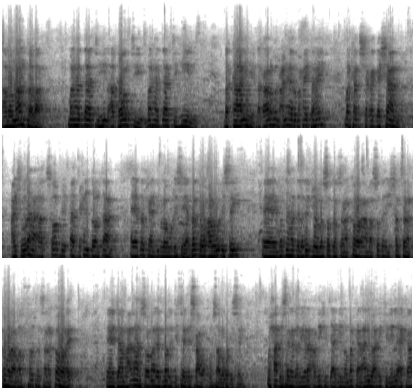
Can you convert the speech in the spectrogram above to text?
ama maantaba mar haddaad tihiin aqoontii mar haddaad tihiin dhaqaalihii dhaqaaluhu macnaheedu maxay tahay? Markaad shaqo gashaan canshuuraha aad soo aada bixin doontaan ayaa dalkan dib loogu dhisaya dalka waxaa lagu dhisay muddo hadda laga joogo soddon sano ka hor ama soddon iyo shan sano ka hor ama afartan sano ka hore jaamacadaha soomaaliyeed mara jirteen iskaa waxquusaa lagu dhisay waxaa dhisana dhalinyaro adinka daadiin oo markaan anigu adinka idinla ekaa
